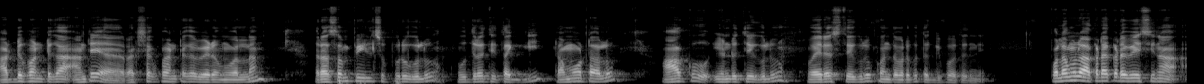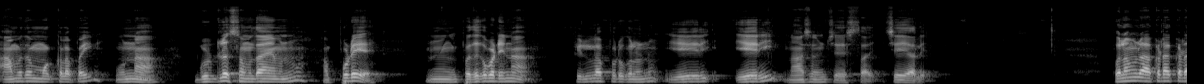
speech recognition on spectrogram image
అడ్డు పంటగా అంటే రక్షక పంటగా వేయడం వల్ల రసం పీల్చు పురుగులు ఉధృతి తగ్గి టమోటాలో ఆకు ఎండు తెగులు వైరస్ తెగులు కొంతవరకు తగ్గిపోతుంది. పొలంలో అక్కడక్కడ వేసిన ఆముదం మొక్కలపై ఉన్న గుడ్ల సముదాయమును అప్పుడే పొదగబడిన పిల్ల పురుగులను ఏరి ఏరి నాశనం చేస్తాయి చేయాలి. పొలంలో అక్కడక్కడ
